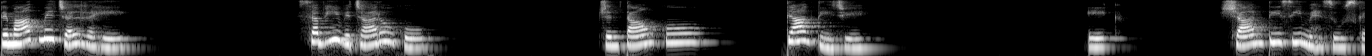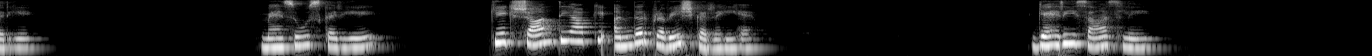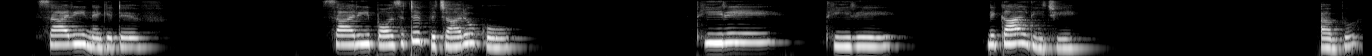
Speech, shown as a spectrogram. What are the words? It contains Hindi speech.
दिमाग में चल रहे सभी विचारों को, चिंताओं को त्याग दीजिए। एक शांति सी महसूस करिए। महसूस करिए कि एक शांति आपके अंदर प्रवेश कर रही है। गहरी सांस लें। सारी नेगेटिव सारी पॉजिटिव विचारों को धीरे धीरे निकाल दीजिए। अब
